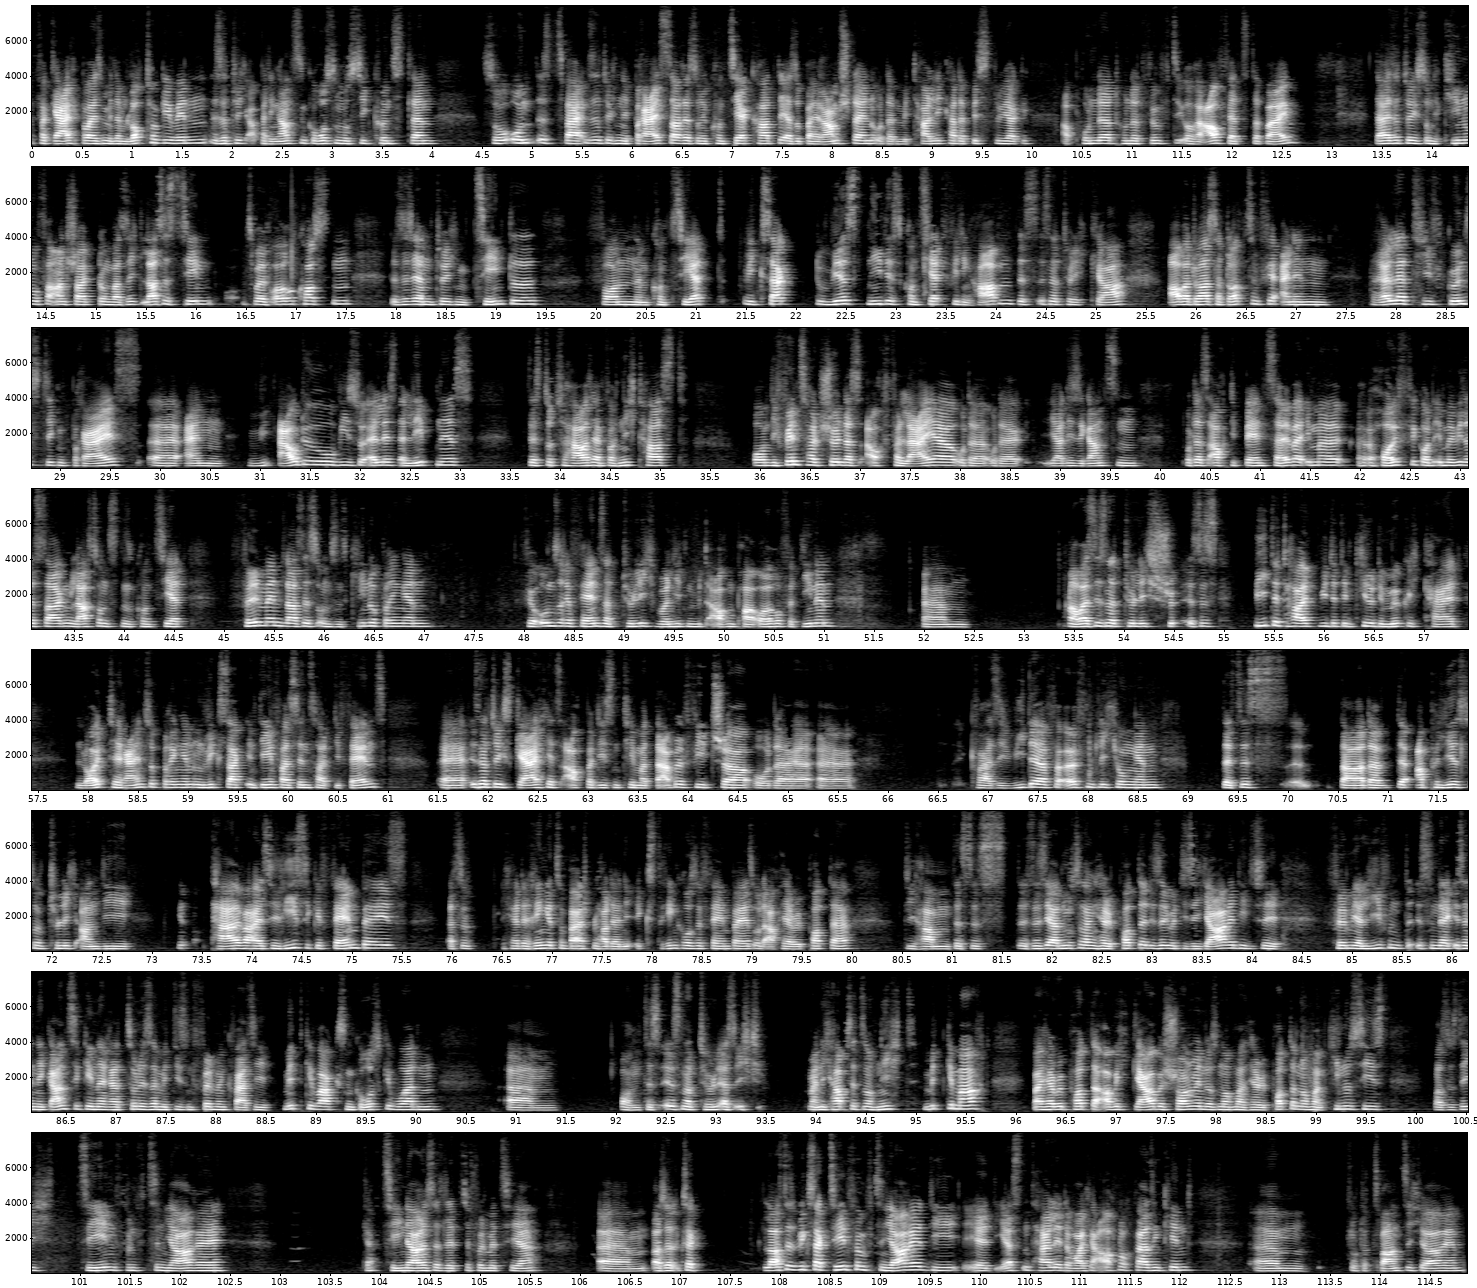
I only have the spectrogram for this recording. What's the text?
vergleichbar ist mit einem Lottogewinn. Das ist natürlich auch bei den ganzen großen Musikkünstlern so. Und ist natürlich eine Preissache, so eine Konzertkarte. Also bei Rammstein oder Metallica, da bist du ja ab 100, 150 Euro aufwärts dabei. Da ist natürlich so eine Kinoveranstaltung, was ich, lass es 10, 12 Euro kosten. Das ist ja natürlich ein Zehntel von einem Konzert. Wie gesagt, du wirst nie das Konzertfeeling haben, das ist natürlich klar. Aber du hast ja trotzdem für einen relativ günstigen Preis äh, ein audiovisuelles Erlebnis, das du zu Hause einfach nicht hast. Und ich finde es halt schön, dass auch Verleiher oder, oder ja diese ganzen oder dass auch die Band selber immer äh, häufig oder immer wieder sagen, lass uns ein Konzert filmen, lass es uns ins Kino bringen. Für unsere Fans natürlich wollen die damit auch ein paar Euro verdienen. Ähm, Aber es ist natürlich, es ist, bietet halt wieder dem Kino die Möglichkeit, Leute reinzubringen. Und wie gesagt, in dem Fall sind es halt die Fans. Äh, ist natürlich das gleiche jetzt auch bei diesem Thema Double Feature oder äh, quasi Wiederveröffentlichungen. Das ist, äh, da, da, da appellierst du natürlich an die teilweise riesige Fanbase. Also Herr der Ringe zum Beispiel hat ja eine extrem große Fanbase oder auch Harry Potter. Die haben, das ist, das ist ja, muss man sagen, Harry Potter, diese, über diese Jahre, die diese Filme ja liefen, ist eine, ist eine ganze Generation, ist er mit diesen Filmen quasi mitgewachsen, groß geworden. Ähm, und das ist natürlich, also ich meine, ich habe es jetzt noch nicht mitgemacht bei Harry Potter, aber ich glaube schon, wenn du es nochmal Harry Potter nochmal im Kino siehst, was weiß ich, 10, 15 Jahre, ich glaube 10 Jahre ist das letzte Film jetzt her. Ähm, also gesagt, lass es wie gesagt 10, 15 Jahre, die, äh, die ersten Teile, da war ich ja auch noch quasi ein Kind. Ähm, oder 20 Jahre.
